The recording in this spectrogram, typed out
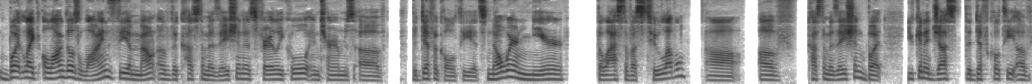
but like along those lines, the amount of the customization is fairly cool in terms of the difficulty. It's nowhere near the Last of Us 2 level uh, of customization, but you can adjust the difficulty of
